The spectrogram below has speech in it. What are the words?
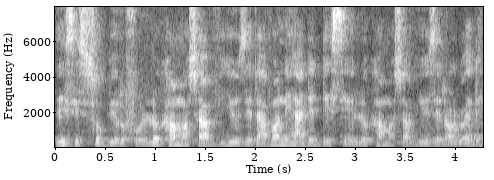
This is so beautiful. Look how much I've used it. I've only had it this year. Look how much I've used it already.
